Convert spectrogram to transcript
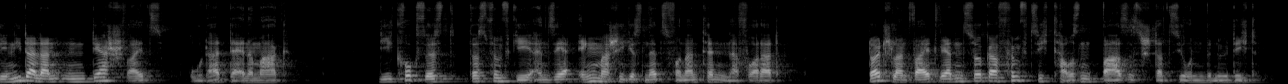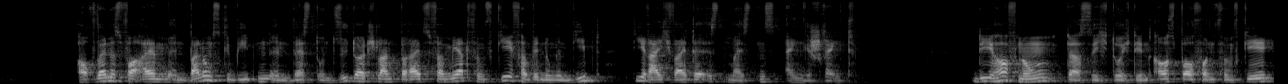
den Niederlanden, der Schweiz oder Dänemark. Die Krux ist, dass 5G ein sehr engmaschiges Netz von Antennen erfordert. Deutschlandweit werden ca. 50.000 Basisstationen benötigt. Auch wenn es vor allem in Ballungsgebieten in West- und Süddeutschland bereits vermehrt 5G-Verbindungen gibt, die Reichweite ist meistens eingeschränkt. Die Hoffnung, dass sich durch den Ausbau von 5G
